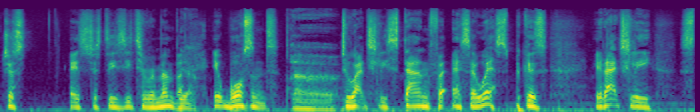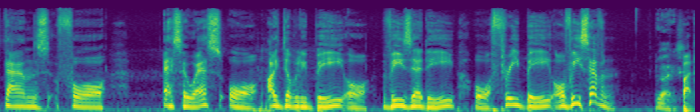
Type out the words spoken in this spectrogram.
just, it's just easy to remember. Yeah. It wasn't Oh. to actually stand for SOS because it actually stands for SOS or IWB or VZE or 3B or V7. Right. But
